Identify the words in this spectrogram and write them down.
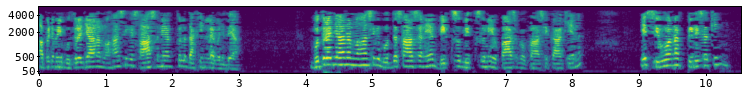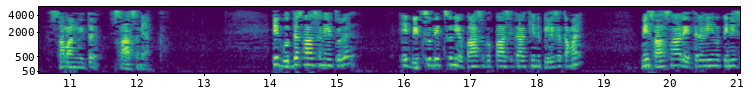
අපිට මේ බුදුරජාණන් වහන්සේගේ ශාසනයක් තුළ දකින්න ලැබෙන දෙයක්. බුදුරජාණන් වහන්සේගේ බුද්ධ ශාසනය භික්ෂු භික්ෂුණී උපාසක උපාසිකා කියන ඒ සිවණක් පිරිසකින් සමන්විත ශාසනයක්. මේ බුද්ධ ශාසනය තුළ ඒ භික්ෂු භික්ෂුණී උපාසක උපාසිකා කියන පිරිස තමයි මේ සංසාරේ ඈතර වීම පිණිස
